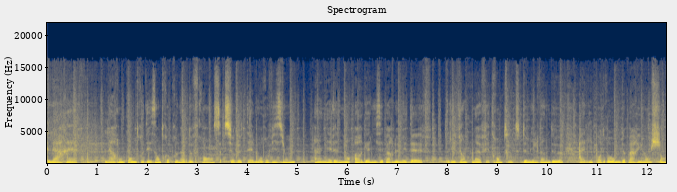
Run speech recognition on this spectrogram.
La REF, la rencontre des entrepreneurs de France sur le thème Eurovision, un événement organisé par le MEDEF les 29 et 30 août 2022 à l'hippodrome de Paris-Longchamp.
